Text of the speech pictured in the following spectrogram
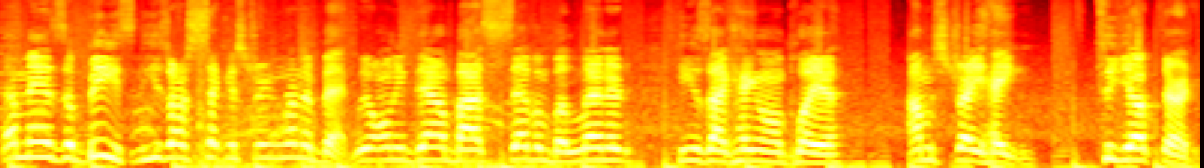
That man's a beast, and he's our second string running back. We're only down by seven, but Leonard, he's like, hang on, player. I'm straight hating. To your 30,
